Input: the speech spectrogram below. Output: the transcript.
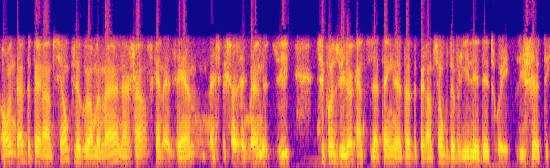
ont une date de péremption, puis le gouvernement, l'Agence canadienne, l'inspection des aliments nous dit ces produits-là, quand ils atteignent la date de péremption, vous devriez les détruire, les jeter.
